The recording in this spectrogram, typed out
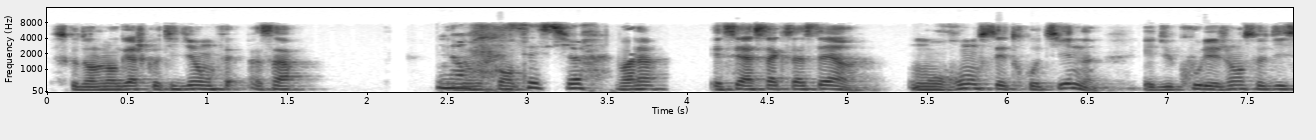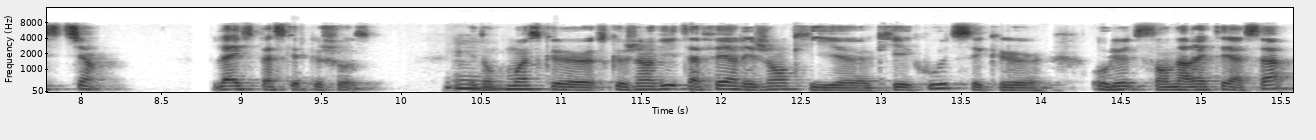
Parce que dans le langage quotidien, on fait pas ça. Non, c'est sûr. Voilà. Et c'est à ça que ça sert. On rompt cette routine et du coup, les gens se disent, tiens, là, il se passe quelque chose. Et mm. donc moi, ce que ce que j'invite à faire les gens qui euh, qui écoutent, c'est que au lieu de s'en arrêter à ça,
